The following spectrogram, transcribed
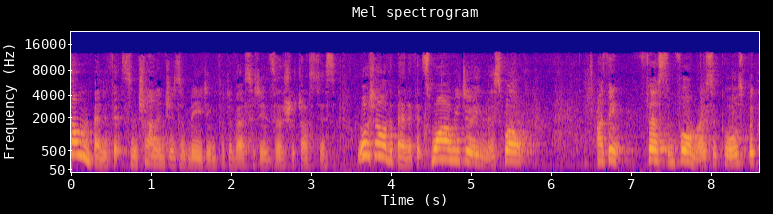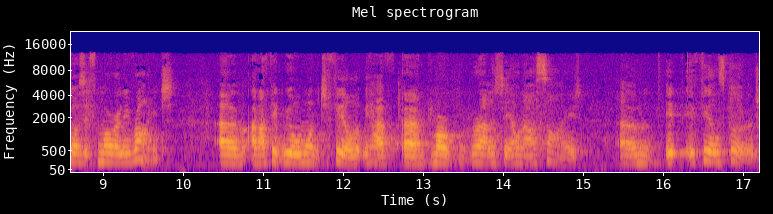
Some benefits and challenges of leading for diversity and social justice. What are the benefits? Why are we doing this? Well, I think first and foremost, of course, because it's morally right. Um, and I think we all want to feel that we have um, mor- morality on our side. Um, it, it feels good.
